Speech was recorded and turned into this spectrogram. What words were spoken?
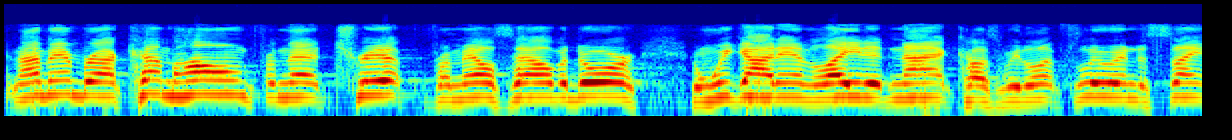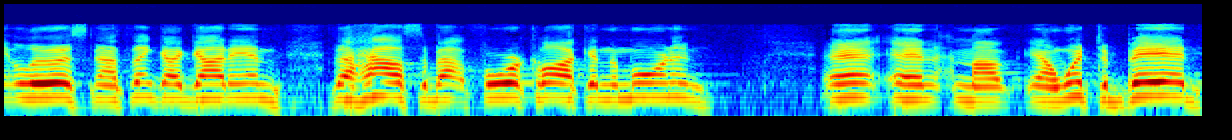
And I remember I come home from that trip from El Salvador, and we got in late at night because we flew into St. Louis, and I think I got in the house about 4 o'clock in the morning and, and my, I went to bed.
